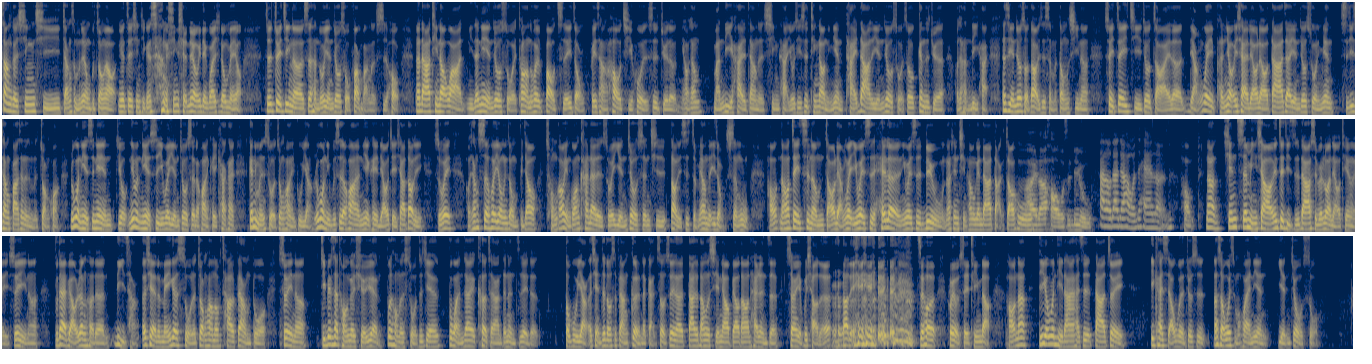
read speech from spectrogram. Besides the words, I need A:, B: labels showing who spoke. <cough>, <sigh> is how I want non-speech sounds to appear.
A: 上个星期讲什么内容不重要，因为这星期跟 <laughs> 上个星期的内容一点关系都没有。就是最近呢，是很多研究所放榜的时候，那大家听到哇，你在念研究所，通常都会抱持一种非常好奇，或者是觉得你好像。蛮厉害的这样的心态，尤其是听到你念台大的研究所的时候，更是觉得好像很厉害。但是研究所到底是什么东西呢？所以这一集就找来了两位朋友一起来聊聊，大家在研究所里面实际上发生了什么状况。如果你也是念研究，因为你也是一位研究生的话，你可以看看跟你们所状况也不一样。如果你不是的话，你也可以了解一下到底所谓好像社会用一种比较崇高眼光看待的所谓研究生，其实到底是怎么样的一种生物。好，然后这一次呢，我们找两位，一位是 Helen，一位是 Liu，那先请他们跟大家打个招呼。
B: 嗨，大家好，我是 Liu。
C: Hello，大家好，我是 Helen。
A: 好，那先声明一下哦，因为这几只是大家随便乱聊天而已，所以呢，不代表任何的立场，而且呢，每一个所的状况都差的非常多，所以呢，即便是在同一个学院，不同的所之间，不管在课程啊等等之类的。都不一样，而且这都是非常个人的感受，所以呢，大家就当做闲聊，不要当做太认真。虽然也不晓得 <laughs> 到底 <laughs> 最后会有谁听到。好，那第一个问题当然还是大家最一开始要问的就是，那时候为什么会来念研究所？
